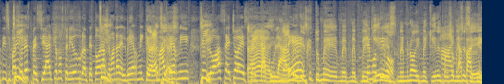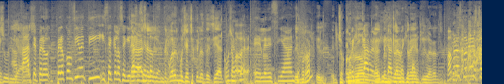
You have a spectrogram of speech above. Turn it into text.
Participación Sí. especial que hemos tenido durante toda la Sí. semana del Bernie, que Gracias. además, Bernie, Sí. lo has hecho espectacular, Ay, no, ¿eh? es que tú me, me, me, me ¿Te quieres. no, y me quieres, por Ay, eso me dices aparte, eso, Urias. aparte, pero, pero confío en ti y sé que lo seguirás Gracias. haciendo bien. ¿Te acuerdas, muchacho, que los decía? ¿Cómo se ¿Te llamaba? Eh, ¿Le decían El- chocorrol? El, el chocorrol. mexicano, el mexicano, el que trae mexicano. aquí. Vámonos con esto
